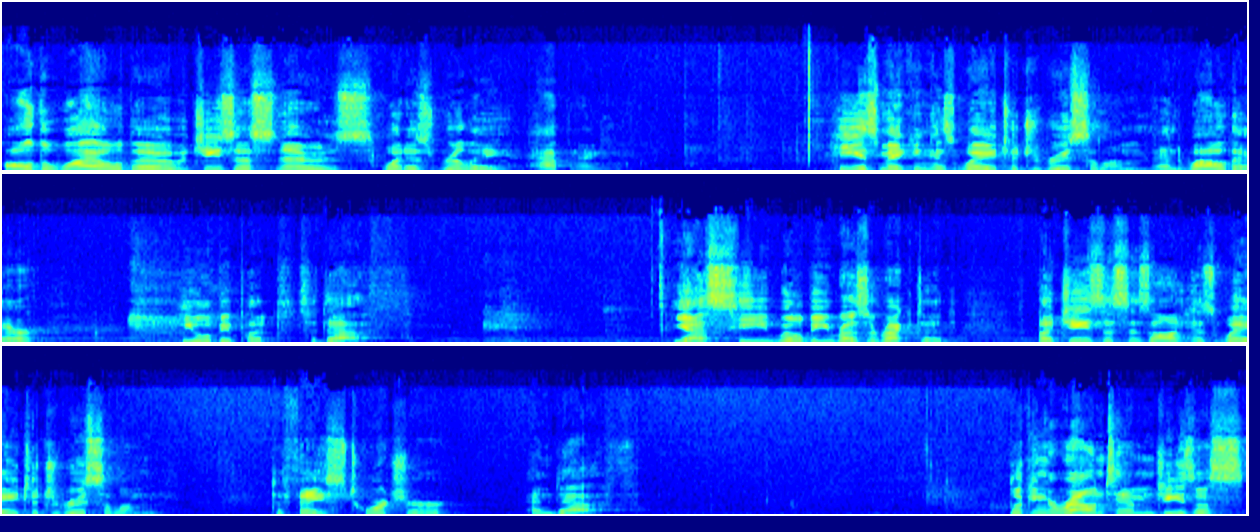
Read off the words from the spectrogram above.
All the while, though, Jesus knows what is really happening. He is making his way to Jerusalem, and while there, he will be put to death. Yes, he will be resurrected, but Jesus is on his way to Jerusalem to face torture and death. Looking around him, Jesus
